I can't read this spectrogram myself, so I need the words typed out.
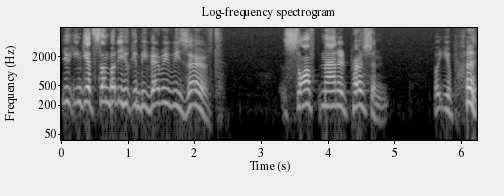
You can get somebody who can be very reserved soft mannered person, but you put,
